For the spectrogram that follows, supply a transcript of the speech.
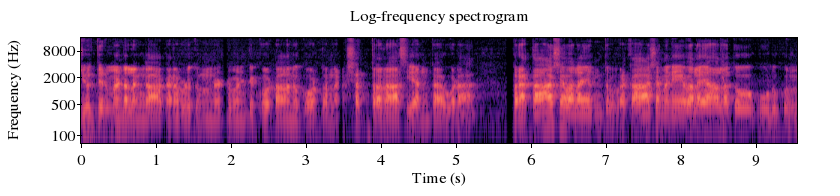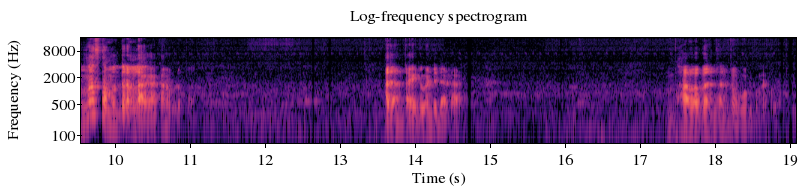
జ్యోతిర్మండలంగా కనబడుతున్నటువంటి కోటానుకోట్ల నక్షత్ర రాశి అంతా కూడా ప్రకాశ వలయంతో ప్రకాశమనే వలయాలతో కూడుకున్న సముద్రంలాగా కనబడుతుంది. అదంతా ఎటువంటిదట? భవబంధంతో కూడుకున్నటువంటి.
